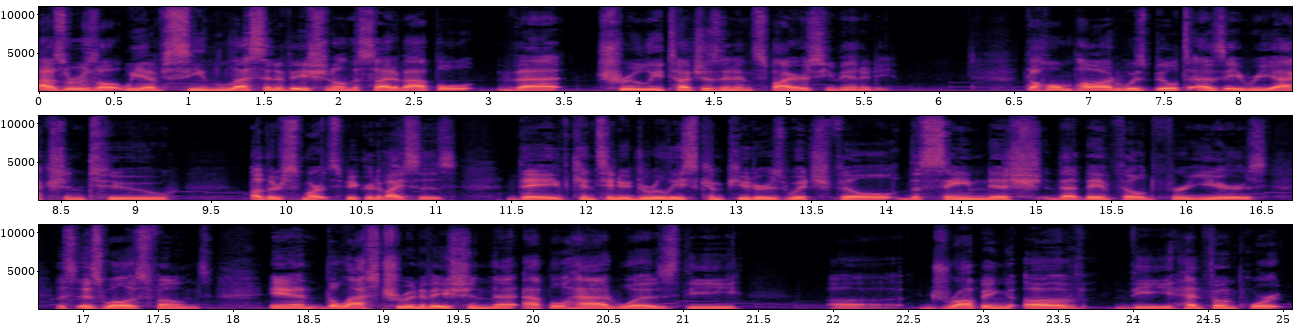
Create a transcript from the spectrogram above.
As a result, we have seen less innovation on the side of Apple that truly touches and inspires humanity. The HomePod was built as a reaction to other smart speaker devices. They've continued to release computers which fill the same niche that they've filled for years, as, as well as phones. And the last true innovation that Apple had was the uh, dropping of the headphone port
